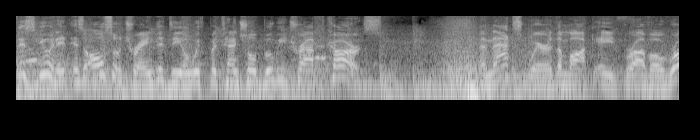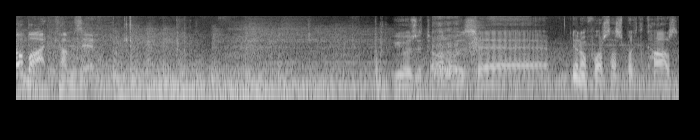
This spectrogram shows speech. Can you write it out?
This unit is also trained to deal with potential booby-trapped cars. And that's where the Mach 8 Bravo robot comes in use it always, uh, you know, for suspect cars.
